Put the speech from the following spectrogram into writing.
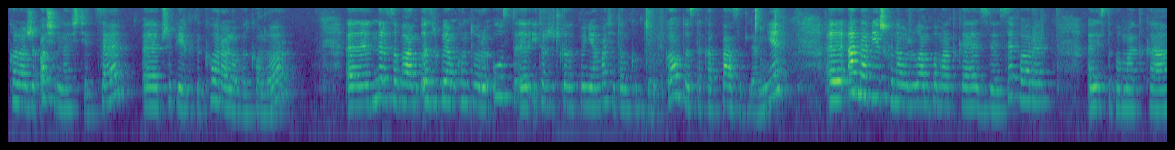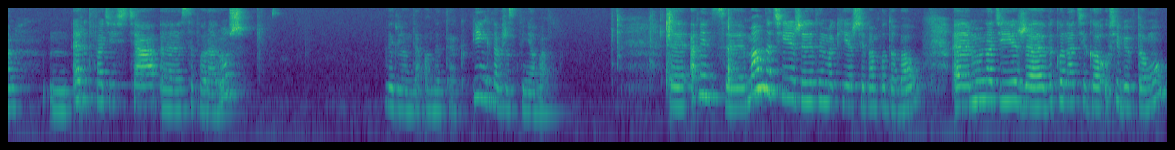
kolorze 18C. E, Przepiękny koralowy kolor. E, Narysowałam, e, zrobiłam kontury ust i troszeczkę wypełniłam właśnie tą konturówką. To jest taka baza dla mnie. A na wierzch nałożyłam pomadkę z Sephory. Jest to pomadka mm, R20 e, Sephora Rouge. Wygląda ona tak. Piękna, brzoskwiniowa. E, A więc e, mam nadzieję, że ten makijaż się Wam podobał. E, Mam nadzieję, że wykonacie go u siebie w domu.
